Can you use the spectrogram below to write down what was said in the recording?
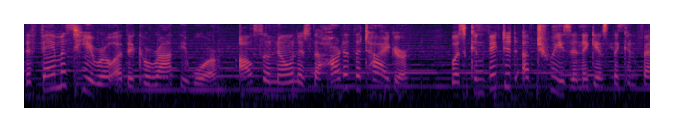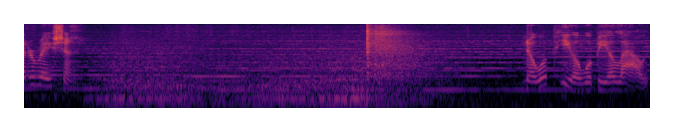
The famous hero of the Kilrathi War, also known as the Heart of the Tiger, was convicted of treason against the Confederation. No appeal will be allowed.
